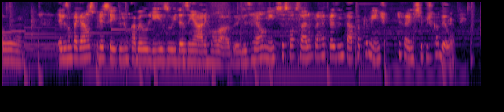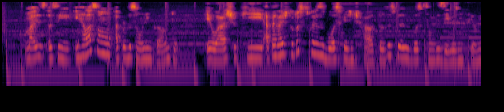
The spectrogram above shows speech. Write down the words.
eles não pegaram os preceitos de um cabelo liso e desenharam enrolado. Eles realmente se esforçaram para representar propriamente diferentes tipos de cabelo. Mas, assim, em relação à produção de Encanto, eu acho que, apesar de todas as coisas boas que a gente fala, todas as coisas boas que são visíveis no filme,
